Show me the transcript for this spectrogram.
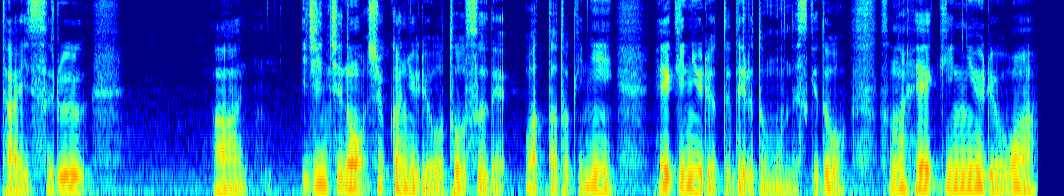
対する、あ1日の出荷乳量を頭数で割った時に平均乳量って出ると思うんですけど、その平均乳量は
